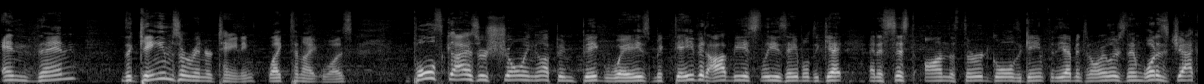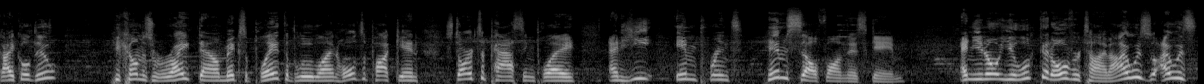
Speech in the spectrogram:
and then the games are entertaining, like tonight was. Both guys are showing up in big ways. McDavid obviously is able to get an assist on the third goal of the game for the Edmonton Oilers. Then what does Jack Eichel do? He comes right down, makes a play at the blue line, holds a puck in, starts a passing play, and he imprints himself on this game. And you know, you looked at overtime. I was I was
